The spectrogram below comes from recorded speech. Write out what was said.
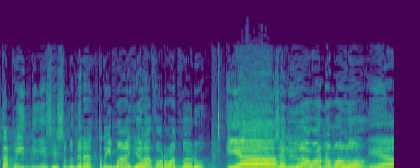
Tapi intinya sih sebenarnya terima aja lah format baru. Iya. Lu nggak bisa dilawan sama lo. Iya.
